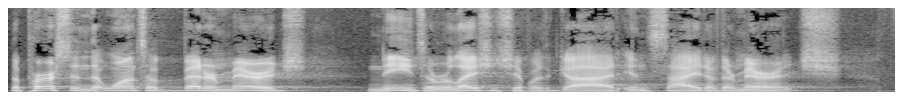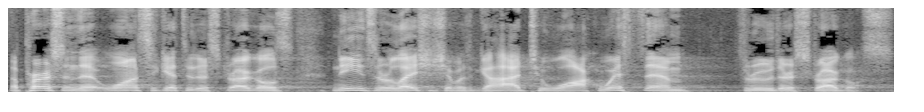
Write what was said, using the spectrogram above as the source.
the person that wants a better marriage needs a relationship with God inside of their marriage. A person that wants to get through their struggles needs a relationship with God to walk with them through their struggles.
